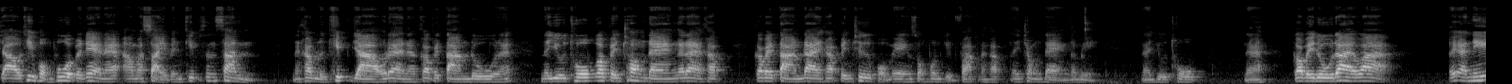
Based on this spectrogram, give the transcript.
จะเอาที่ผมพูดไปเนี่ยนะ เอามาใส่เป็นคลิปสั้น ๆ นะครับ หรือคลิปยาวได้นะ ก็ไปตามดูนะ ใน YouTube ก็เป็นช่องแดงก็ได้ครับ ก็ไปตามได้ครับ เป็นชื่อผมเองทรงพลกิจฟักนะครับ ในช่องแดงก็มีนะ YouTube นะ ก็ไปดูได้ว่า เอ้ย อันนี้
